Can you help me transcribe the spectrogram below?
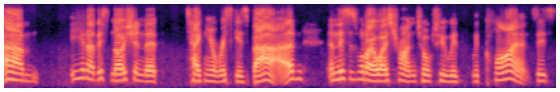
um, you know, this notion that taking a risk is bad. And this is what I always try and talk to with, with clients is,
